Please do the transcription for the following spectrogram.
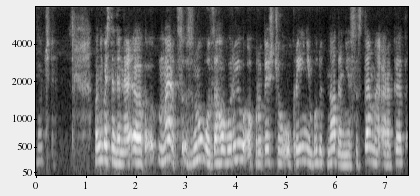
Бачите? Пане Костянтине, е, Мерц знову заговорив про те, що Україні будуть надані системи ракет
